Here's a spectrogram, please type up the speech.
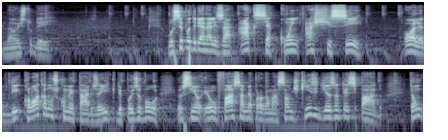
Não estudei. Você poderia analisar Axia Coin AXC Olha, de, coloca nos comentários aí que depois eu vou. Eu, assim, eu, eu, faço a minha programação de 15 dias antecipado. Então,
